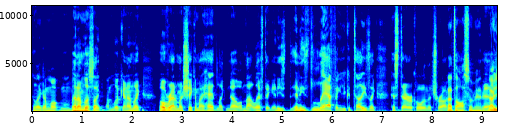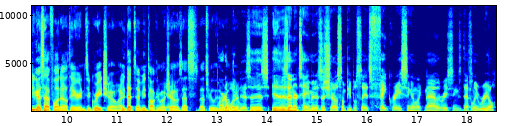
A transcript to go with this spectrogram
And like i'm up and i'm just like i'm looking i'm like over at him i'm shaking my head like no i'm not lifting. And he's and he's laughing. You could tell he's like hysterical in the truck. That's awesome, man. Yeah. Now you guys have fun out there, and it's a great show. I mean, that's I mean, talking about shows, that's that's really part of what it deal. is it is it is entertainment it's a show. Some people say it's fake racing. I'm like nah the racing is definitely real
